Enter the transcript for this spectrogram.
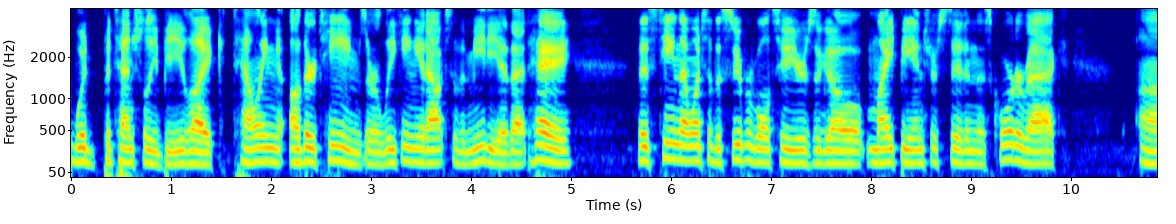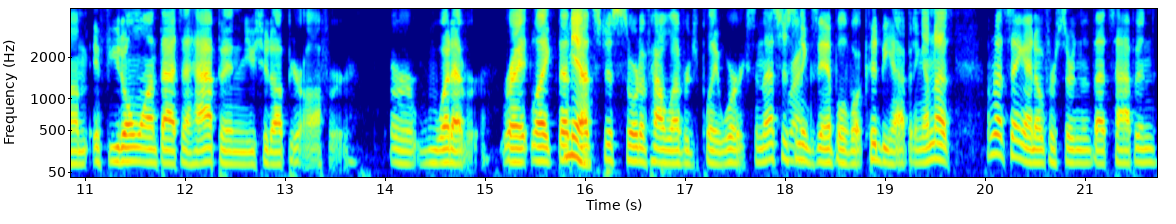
would potentially be like telling other teams or leaking it out to the media that hey, this team that went to the Super Bowl two years ago might be interested in this quarterback. Um, if you don't want that to happen, you should up your offer or whatever, right? Like that. Yeah. That's just sort of how leverage play works, and that's just an example of what could be happening. I'm not. I'm not saying I know for certain that that's happened.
